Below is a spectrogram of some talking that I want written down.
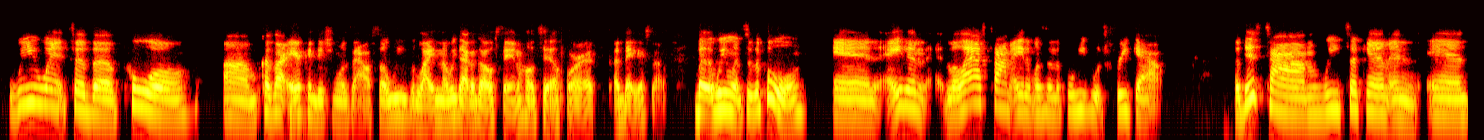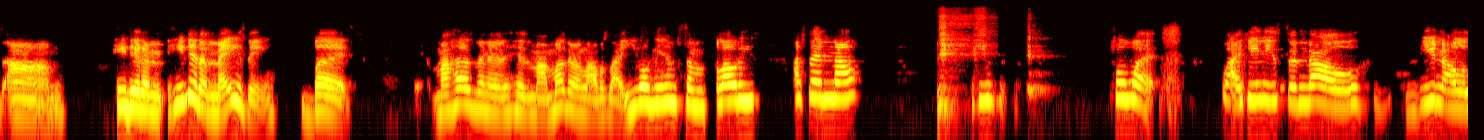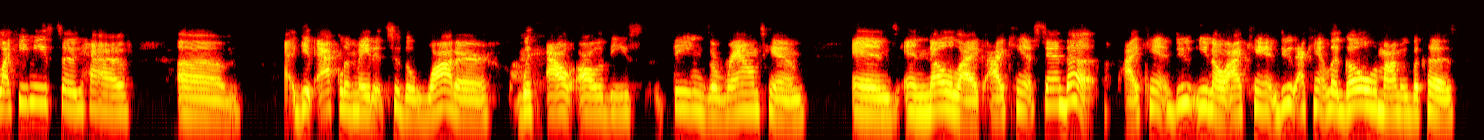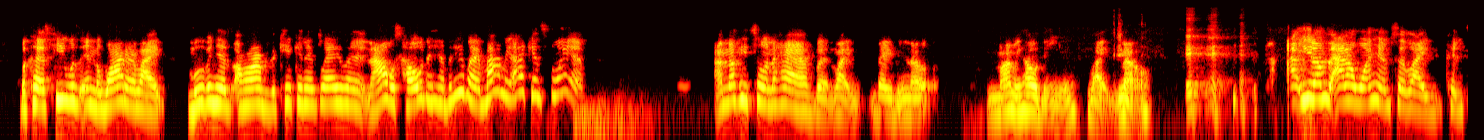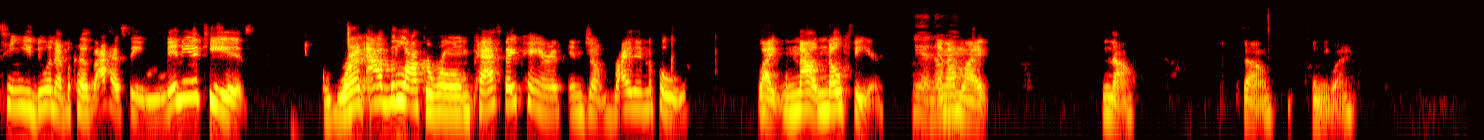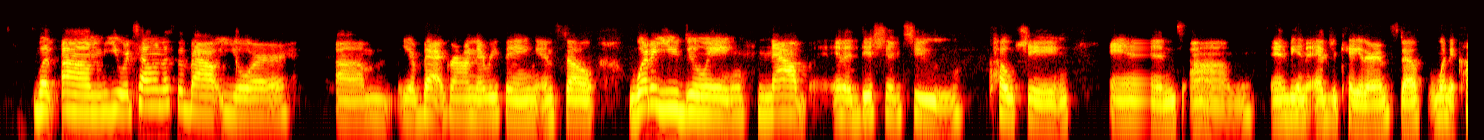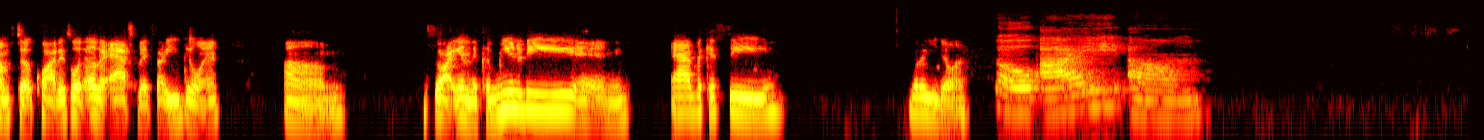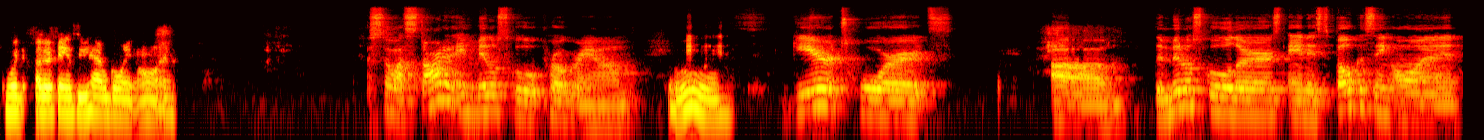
we went to the pool um because our air conditioning was out, so we were like, no, we got to go stay in a hotel for a, a, day or so. But we went to the pool, and Aiden, the last time Aiden was in the pool, he would freak out. But this time we took him and and um he did a he did amazing. But my husband and his my mother in law was like, "You gonna get him some floaties?" I said, "No." for what? Like he needs to know, you know, like he needs to have um get acclimated to the water without all of these things around him and and know like I can't stand up. I can't do, you know, I can't do I can't let go of mommy because because he was in the water like moving his arms and kicking his legs and I was holding him, but he was like, Mommy, I can swim. I know he's two and a half, but like, baby, no, mommy holding you. Like, no. I you know, I don't want him to like continue doing that because I have seen many kids run out the locker room past their parents and jump right in the pool, like no, no fear. Yeah, no and I'm like, no. So anyway, but um, you were telling us about your um your background and everything, and so what are you doing now in addition to coaching and um and being an educator and stuff when it comes to aquatics? What other aspects are you doing? Um, so in the community and advocacy. What are you doing? So I um what other things do you have going on? So I started a middle school program geared towards um, the middle schoolers and it's focusing on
